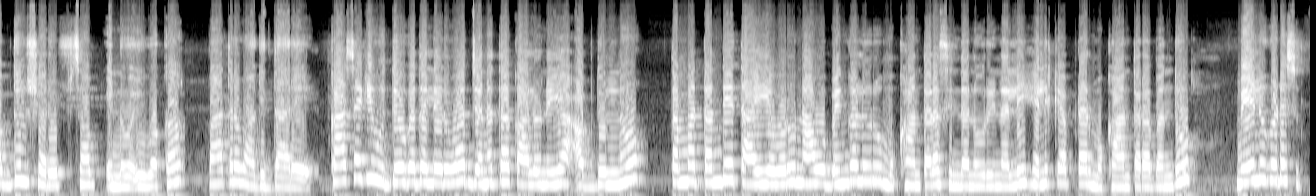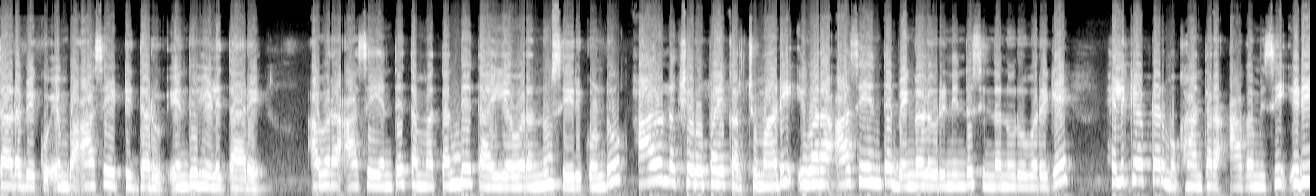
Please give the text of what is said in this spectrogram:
ಅಬ್ದುಲ್ ಶರೀಫ್ ಸಾಬ್ ಎನ್ನುವ ಯುವಕ ಪಾತ್ರವಾಗಿದ್ದಾರೆ. ಖಾಸಗಿ ಉದ್ಯೋಗದಲ್ಲಿರುವ ಜನತಾ ಕಾಲೋನಿಯ ಅಬ್ದುಲ್ನು ತಮ್ಮ ತಂದೆ ತಾಯಿಯವರು ನಾವು ಬೆಂಗಳೂರು ಮುಖಾಂತರ ಸಿಂಧನೂರಿನಲ್ಲಿ ಹೆಲಿಕಾಪ್ಟರ್ ಮುಖಾಂತರ ಬಂದು ಮೇಲುಗಡೆ ಸುತ್ತಾಡಬೇಕು ಎಂಬ ಆಸೆ ಇಟ್ಟಿದ್ದರು ಎಂದು ಹೇಳಿದ್ದಾರೆ. ಅವರ ಆಸೆಯಂತೆ ತಮ್ಮ ತಂದೆ ತಾಯಿಯವರನ್ನು ಸೇರಿಕೊಂಡು ಆರು ಲಕ್ಷ ರೂಪಾಯಿ ಖರ್ಚು ಮಾಡಿ ಇವರ ಆಸೆಯಂತೆ ಬೆಂಗಳೂರಿನಿಂದ ಸಿಂಧನೂರುವರೆಗೆ ಹೆಲಿಕಾಪ್ಟರ್ ಮುಖಾಂತರ ಆಗಮಿಸಿ ಇಡೀ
